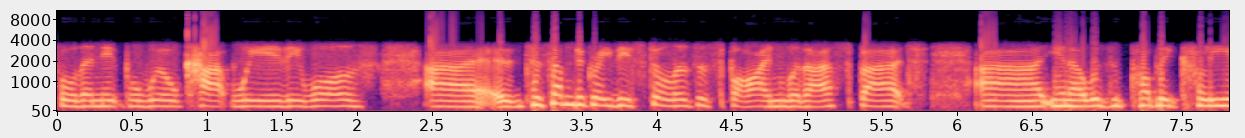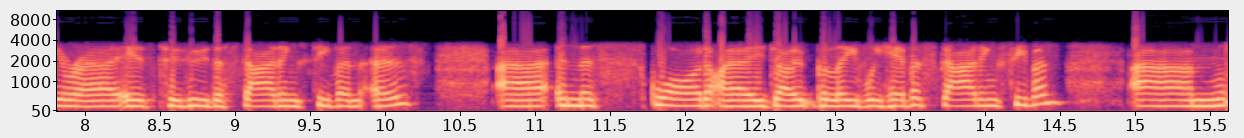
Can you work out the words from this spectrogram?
for the Netball World Cup, where there was, uh, to some degree, there still is a spine with us, but, uh, you know, it was probably clearer as to who the starting seven is. Uh, in this squad, I don't believe we have a starting seven. Um,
